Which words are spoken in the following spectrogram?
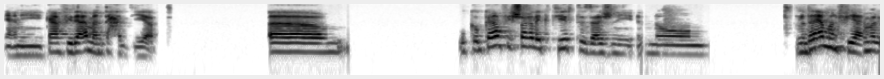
يعني كان في دائما تحديات. وكان في شغلة كثير تزعجني إنه إنه دائما في عمر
